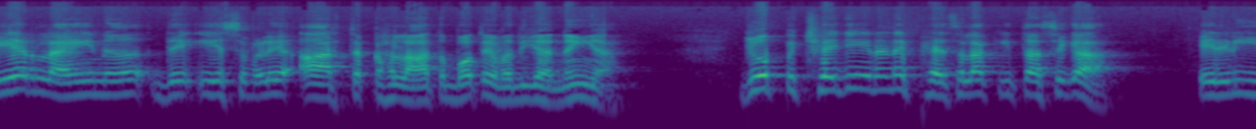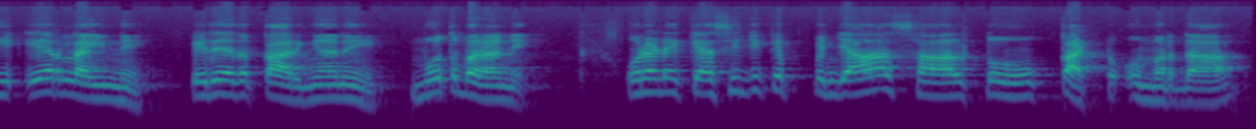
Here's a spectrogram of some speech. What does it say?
에ਅਰਲਾਈਨ ਦੇ ਇਸ ਵੇਲੇ ਆਰਥਿਕ ਹਾਲਾਤ ਬਹੁਤੇ ਵਧੀਆ ਨਹੀਂ ਆ। ਜੋ ਪਿੱਛੇ ਜੇ ਇਹਨਾਂ ਨੇ ਫੈਸਲਾ ਕੀਤਾ ਸੀਗਾ, ਇਹ ਜਿਹੜੀ 에ਅਰਲਾਈਨ ਨੇ, ਇਹਦੇ ਅਧਿਕਾਰੀਆਂ ਨੇ, ਮੁਤਬਰਾਂ ਨੇ, ਉਹਨਾਂ ਨੇ ਕਿਹਾ ਸੀ ਜੀ ਕਿ 50 ਸਾਲ ਤੋਂ ਘੱਟ ਉਮਰ ਦਾ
